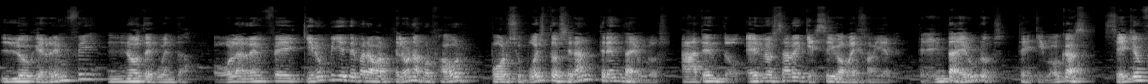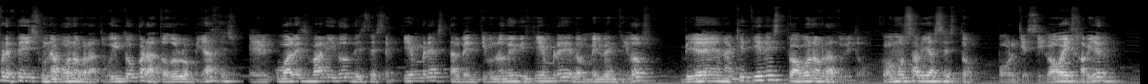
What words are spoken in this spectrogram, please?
Lo que Renfe no te cuenta. Hola Renfe, quiero un billete para Barcelona, por favor. Por supuesto, serán 30 euros. Atento, él no sabe que sigo a Javier. 30 euros. Te equivocas. Sé que ofrecéis un abono gratuito para todos los viajes, el cual es válido desde septiembre hasta el 21 de diciembre de 2022. Bien, aquí tienes tu abono gratuito. ¿Cómo sabías esto? Porque sigo a Javier.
